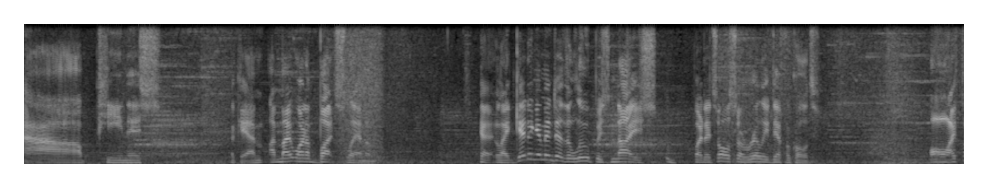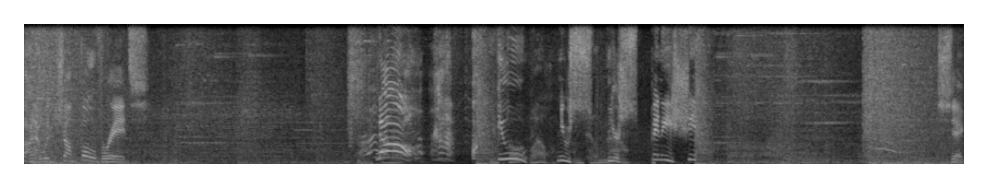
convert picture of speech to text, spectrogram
Ah, penis. Okay, I'm, I might want to butt slam him. Okay, like getting him into the loop is nice, but it's also really difficult. Oh, I thought I would jump over it. No! You, oh, well you, your spinny shit. Sick.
